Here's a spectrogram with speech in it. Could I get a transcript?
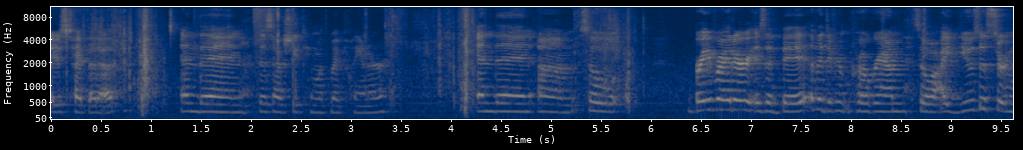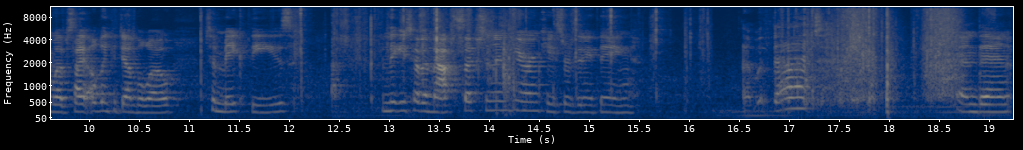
I just type that up. And then this actually came with my planner. And then, um, so Brave Writer is a bit of a different program. So I use a certain website, I'll link it down below, to make these. And they each have a math section in here in case there's anything with that. And then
